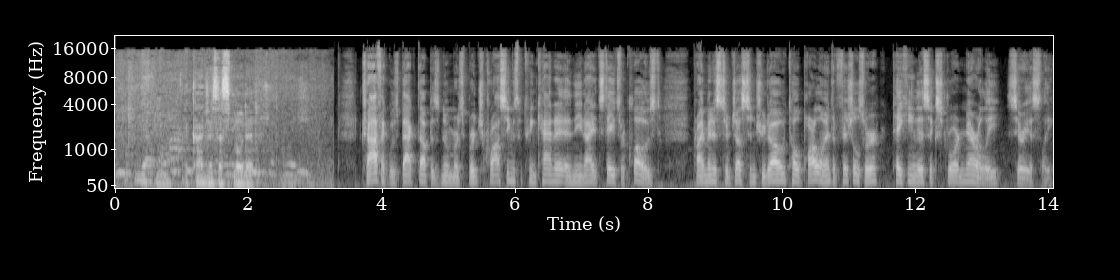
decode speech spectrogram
The car just exploded. Traffic was backed up as numerous bridge crossings between Canada and the United States were closed. Prime Minister Justin Trudeau told Parliament officials were taking this extraordinarily seriously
